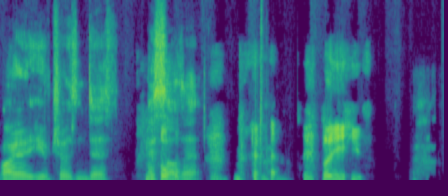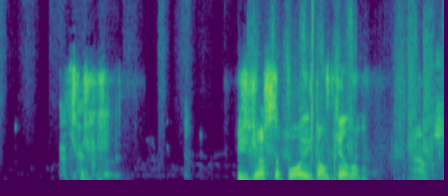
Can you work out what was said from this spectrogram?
Mario, you've chosen death. I saw that. Please. He's just a boy. Don't kill him. Ouch.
